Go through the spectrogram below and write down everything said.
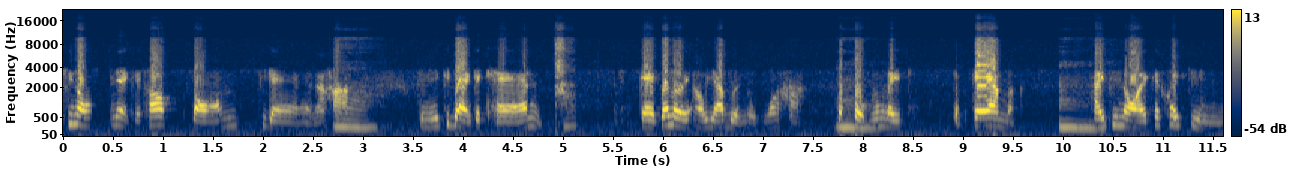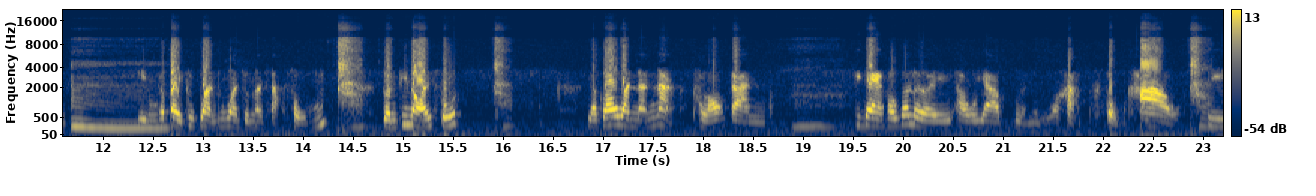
พี่น้องเนี่ยแกชอบซ้อมพี่แดงอะนะคะอืมทีนี้พี่แดงแกแค้นครับแกก็เลยเอายาเบื่อหนูอะค่ะผสมลงในกับแก้มอะอืมให้พี่น้อยค่อยๆกินอืมกินเข้าไปทุกวันทุกวันจนมันสะสมครับจนพี่น้อยซุดครับ แล้วก็วันนั้นน่ะทะเลาะกันอืมพี่แดงเขาก็เลยเอายาเบื่อหนูอะค่ะผสมข้าวครับที่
